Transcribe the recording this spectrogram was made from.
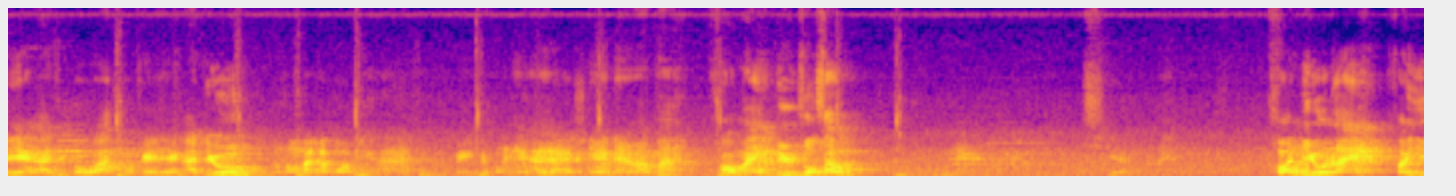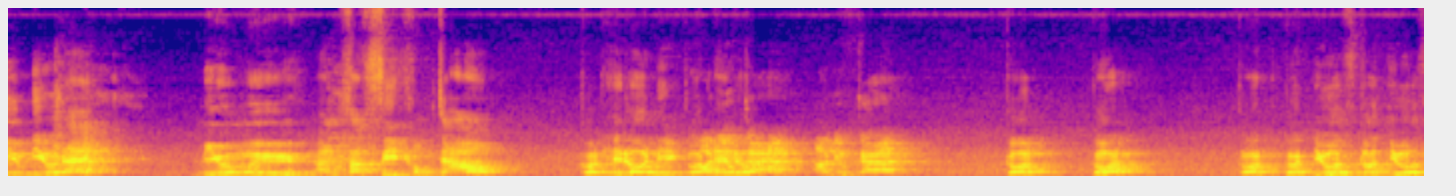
โอเคอะจะยังอัดอยู่ปะวะโอเคยังอัดอยู่ต้องได้กระป๋องที่ห้าเป็นกระป๋องยังได้เป็นไงนะมามาขอไหมหนึ่งสองสามเชียร์ขอนิ้วหน่อยขอยืมนิ้วหน่อยนิ้วมืออันศักดิ์สิทธิ์ของเจ้า กดให้โดนอีกกขดอให้นิ้วโดกลานงเอานิ้วกลางกดกดกดกดยุดกดยุด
